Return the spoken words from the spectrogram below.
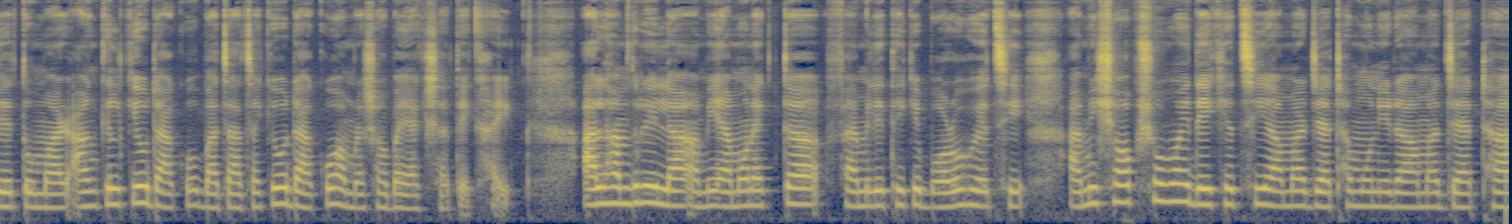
যে, তোমার আঙ্কেলকেও ডাকো বা চাচাকেও ডাকো, আমরা সবাই একসাথে খাই। আলহামদুলিল্লাহ, আমি এমন একটা ফ্যামিলি থেকে বড় হয়েছি। আমি সব সময় দেখেছি আমার জ্যাঠামণিরা, আমার জ্যাঠা,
